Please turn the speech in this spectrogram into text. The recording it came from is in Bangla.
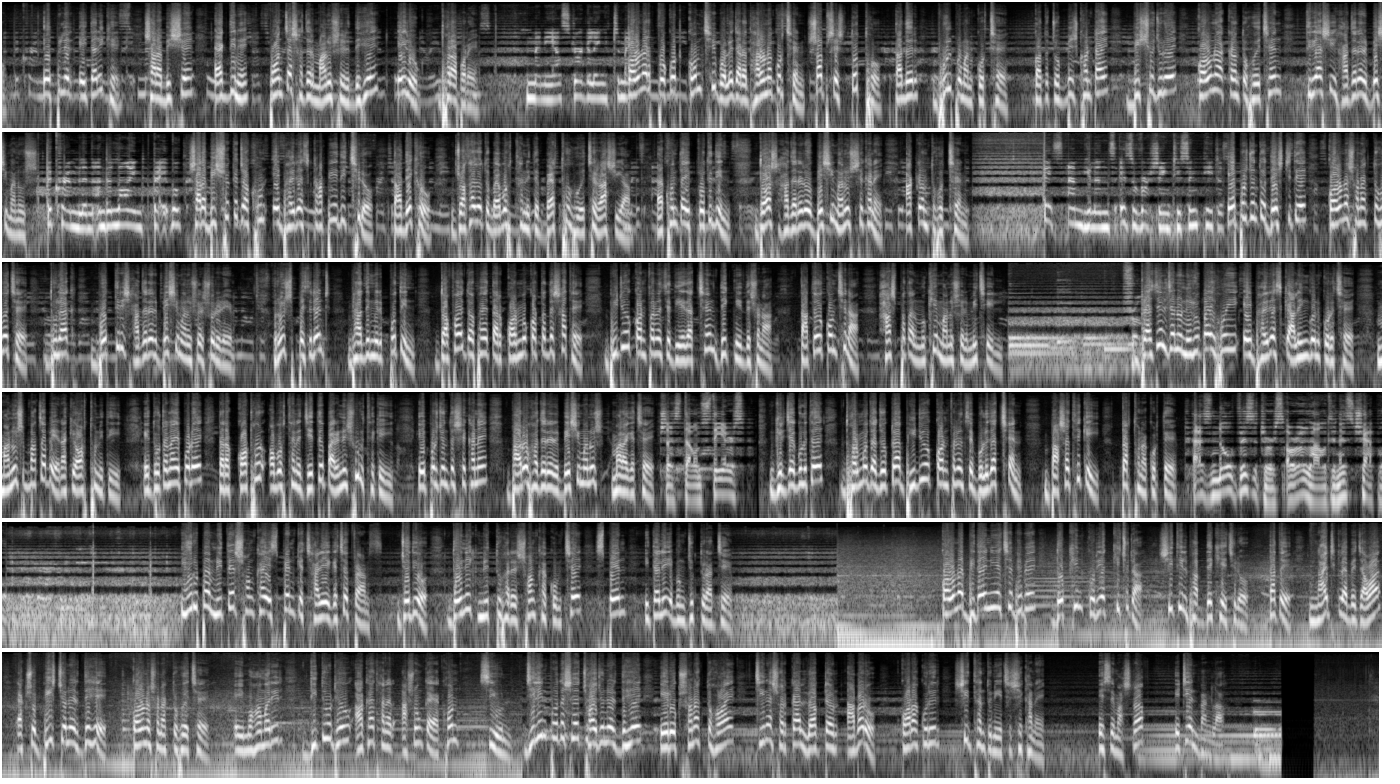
এপ্রিলের এই তারিখে সারা বিশ্বে একদিনে পঞ্চাশ হাজার মানুষের দেহে এই রোগ ধরা পড়ে। করোনার প্রকট কমছে বলে যারা ধারণা করছেন সবশেষ তথ্য তাদের ভুল প্রমাণ করছে। গত চব্বিশ ঘন্টায় বিশ্বজুড়ে করোনা আক্রান্ত হয়েছেন তিরাশি হাজারের বেশি মানুষ। সারা বিশ্বকে যখন এই ভাইরাস কাঁপিয়ে দিচ্ছিল তা দেখেও যথাযথ ব্যবস্থা নিতে ব্যর্থ হয়েছে রাশিয়া। এখন তাই প্রতিদিন দশ হাজারেরও বেশি মানুষ সেখানে আক্রান্ত হচ্ছেন। এ পর্যন্ত দেশটিতে করোনা শনাক্ত হয়েছে দু লাখ বত্রিশ হাজারের বেশি মানুষের শরীরে। রুশ প্রেসিডেন্ট ভ্লাদিমির পুতিন দফায় দফায় তার কর্মকর্তাদের সাথে ভিডিও কনফারেন্সে দিয়ে যাচ্ছেন দিক নির্দেশনা। তাতেও কমছে না, হাসপাতালমুখী মানুষের মিছিল। ব্রাজিল যেন নিরুপায় হয়ে এই ভাইরাসকে আলিঙ্গন করেছে। মানুষ বাঁচাবে নাকি অর্থনীতি? এ দোটানায় পড়ে তারা কঠোর অবস্থানে যেতে পারেনি শুরু থেকেই। এ পর্যন্ত সেখানে বারো হাজারের বেশি মানুষ মারা গেছে. গির্জাগুলিতে ধর্মযাজকরা ভিডিও কনফারেন্সে বলে যাচ্ছেন বাসা থেকেই প্রার্থনা করতে. ইউরোপে মৃতের সংখ্যায় স্পেনকে ছাড়িয়ে গেছে ফ্রান্স। যদিও দৈনিক মৃত্যুহারের সংখ্যা কমছে স্পেন, ইতালি এবং যুক্তরাজ্যে। করোনা বিদায় নিয়েছে ভেবে দক্ষিণ কোরিয়া কিছুটা শিথিল ভাব দেখিয়েছিল। তাতে নাইট ক্লাবে যাওয়া একশো বিশ জনের দেহে করোনা শনাক্ত হয়েছে। এই মহামারীর দ্বিতীয় ঢেউ আঘাত হানার আশঙ্কা এখন সিউল। জিলিন প্রদেশে ছয় জনের দেহে এ রোগ শনাক্ত হওয়ায় চীনা সরকার লকডাউন আবারও কড়াকড়ির সিদ্ধান্ত নিয়েছে সেখানে। S M Ashraf, ATN Bangla.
